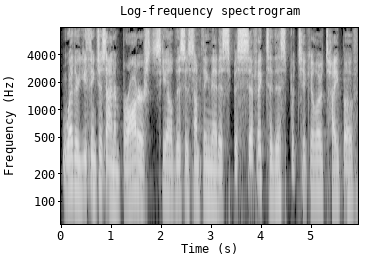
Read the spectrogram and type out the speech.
whether you think just on a broader scale this is something that is specific to this particular type of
